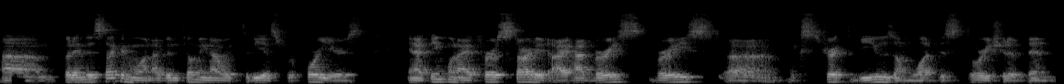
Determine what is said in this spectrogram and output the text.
Um, but in the second one, I've been filming now with Tobias for four years. And I think when I first started, I had very, very uh, strict views on what this story should have been.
